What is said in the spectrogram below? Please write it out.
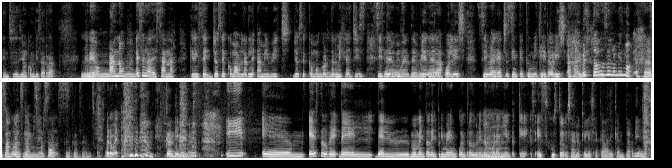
en su sesión con Bizarrap, creo. Ah, no, Mm, es en la de Sana, que dice, yo sé cómo hablarle a mi bitch, yo sé cómo Mm, cortar mi hachís, si te muerde, viene la polish, si me agacho, siente tú mi clítoris. Ajá, y ves, todos son lo mismo. Ajá, son consonantes forzadas. Son consonantes forzadas. Pero bueno. Continuemos. Y eh, esto de- del, del momento del primer encuentro de un enamoramiento, que es, es justo, o sea, lo que les acaba de cantar Diana.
